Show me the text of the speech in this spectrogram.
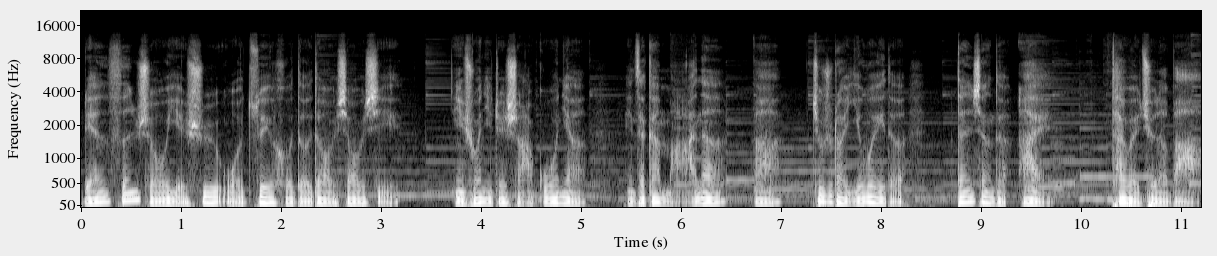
连分手也是我最后得到消息。你说你这傻姑娘，你在干嘛呢？啊，就知道一味的单向的爱，太委屈了吧？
